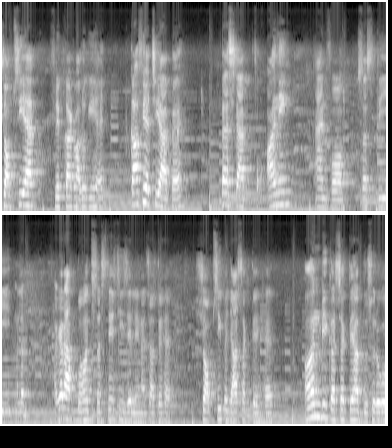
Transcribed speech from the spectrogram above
शॉपसी ऐप फ्लिपकार्ट वालों की है। काफ़ी अच्छी ऐप है। Best app for earning and for सस्ती मतलब अगर आप बहुत सस्ते चीज़ें लेना चाहते हैं शॉपसी पे जा सकते हैं अर्न भी कर सकते हैं आप दूसरों को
